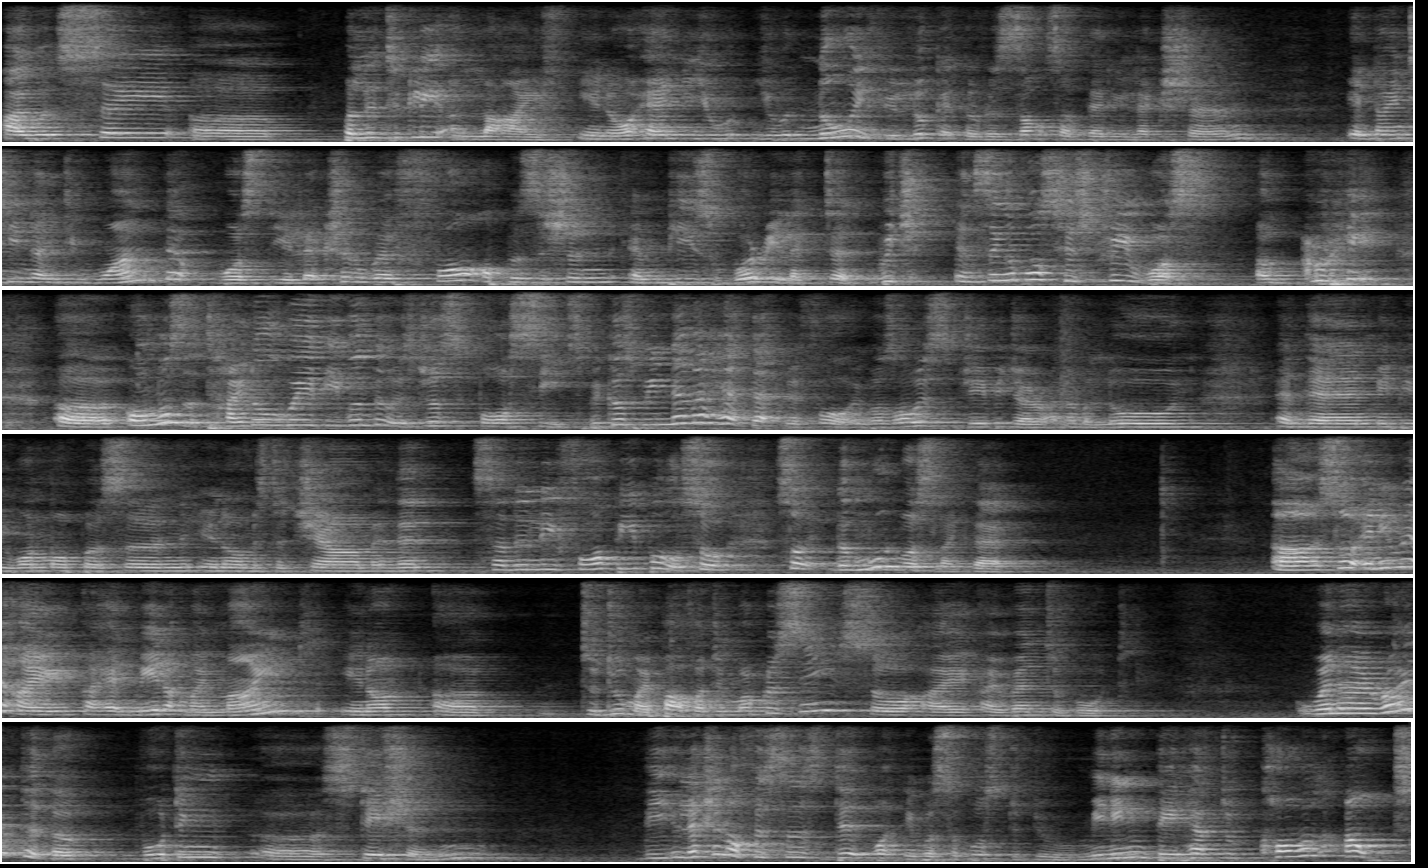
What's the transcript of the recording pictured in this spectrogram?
I would say, uh, politically alive, you know, and you, you would know if you look at the results of that election. In 1991, that was the election where four opposition MPs were elected, which in Singapore's history was a great, uh, almost a tidal wave, even though it's just four seats, because we never had that before. It was always JB Jeyaretnam alone, and then maybe one more person, you know, Mr. Chiam, and then suddenly four people. So, so the mood was like that. Uh, so anyway, I, I had made up my mind, you know, uh, to do my part for democracy, so I, I went to vote. When I arrived at the voting uh, station, the election officers did what they were supposed to do, meaning they have to call out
